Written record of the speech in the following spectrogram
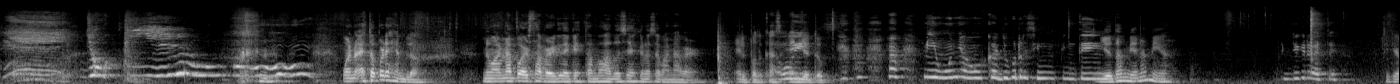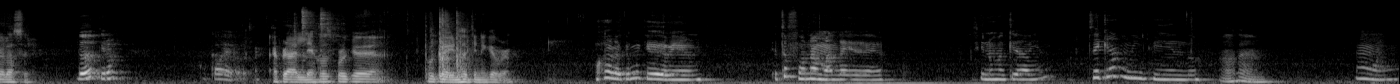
¡Yo quiero! Bueno, esto por ejemplo. No van a poder saber de qué estamos hablando si es que no se van a ver el podcast en Uy. YouTube. Mi uña, Oscar, yo recién me pinté. Yo también, amiga. Yo quiero este. ¿Qué quiero hacer? ¿Dónde quiero? Acá voy a ver. Espera, lejos porque, porque ahí no se tiene que ver. Ojalá que me quede bien. Esta fue una mala idea. Si no me queda bien, se queda muy lindo. Ok. Mm.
